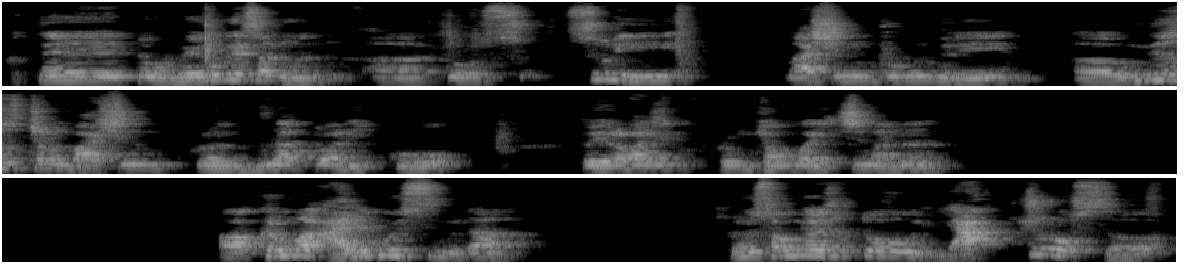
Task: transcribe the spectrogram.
그때 또 외국에서는 어, 또 수, 술이 마시는 부분들이 어, 음료수처럼 마시는 그런 문화 또한 있고 또 여러 가지 그런 경우가 있지만은 아, 그런 걸 알고 있습니다. 그리고 성경에서 또 약주로서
